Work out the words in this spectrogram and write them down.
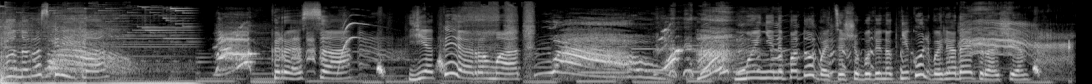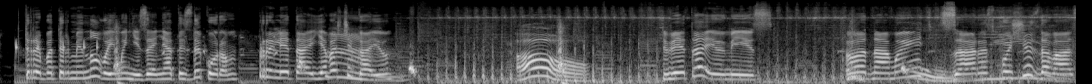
Воно розквітло. Краса! Який аромат! Вау! Мені не подобається, що будинок Ніколь виглядає краще. Треба терміново і мені зайнятися декором. Прилітаю, я вас чекаю. Oh. Вітаю, міс. Одна мить, зараз спущусь до вас.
